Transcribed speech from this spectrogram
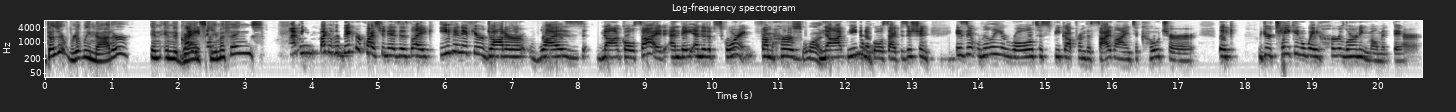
does it really matter in in the grand right. scheme of things? I mean, Michael, the bigger question is, is like, even if your daughter was not goal side and they ended up scoring from her so not being in a goal side position, is it really a role to speak up from the sideline to coach her? Like, you're taking away her learning moment there.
